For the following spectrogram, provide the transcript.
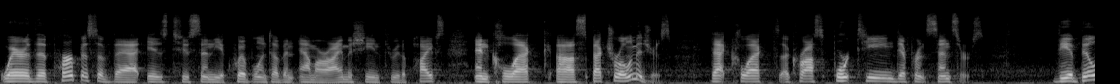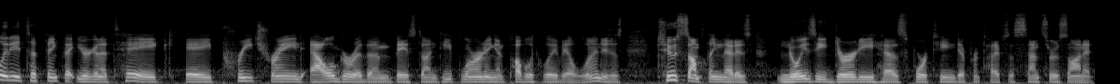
where the purpose of that is to send the equivalent of an MRI machine through the pipes and collect uh, spectral images that collect across 14 different sensors the ability to think that you're going to take a pre-trained algorithm based on deep learning and publicly available images to something that is noisy, dirty, has 14 different types of sensors on it,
